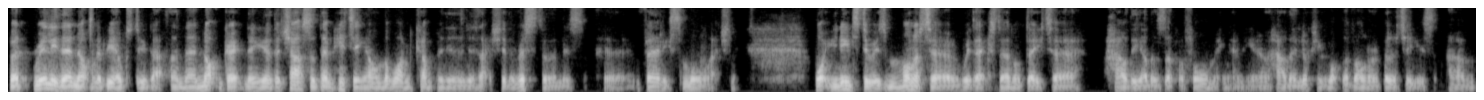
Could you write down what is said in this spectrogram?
but really they're not going to be able to do that. And they're not going. The, you know, the chance of them hitting on the one company that is actually the risk to them is uh, fairly small. Actually, what you need to do is monitor with external data how the others are performing and you know how they're looking, what the vulnerabilities um,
